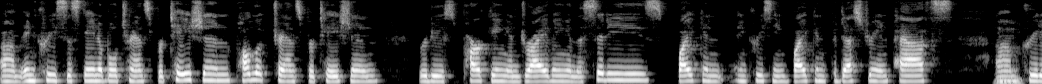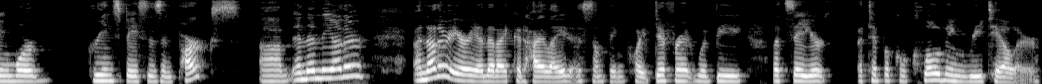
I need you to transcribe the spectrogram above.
um, increase sustainable transportation, public transportation, reduce parking and driving in the cities, bike and increasing bike and pedestrian paths, um, mm. creating more green spaces and parks. Um, and then the other, another area that I could highlight as something quite different would be, let's say you're a typical clothing retailer.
